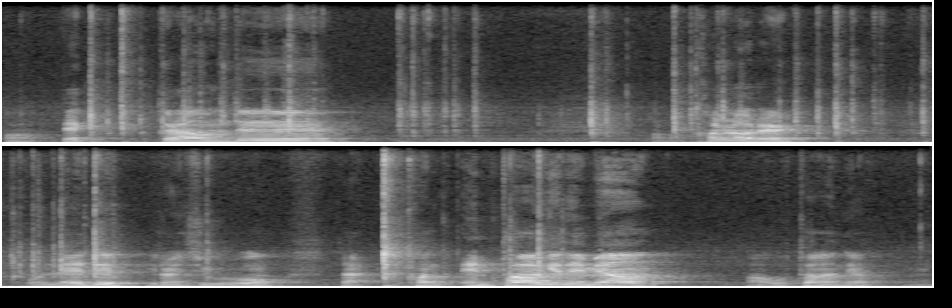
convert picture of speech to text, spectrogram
어, 백그라운드 어, 컬러를 뭐 레드 이런 식으로 자 컨, 엔터 하게 되면 아 오타 났네요. 음.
